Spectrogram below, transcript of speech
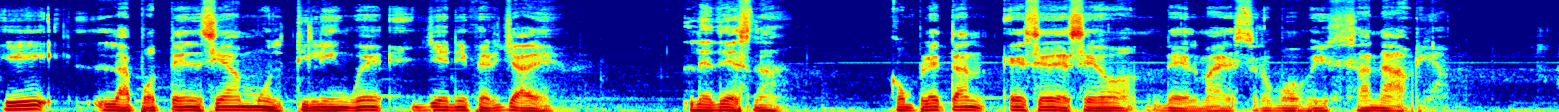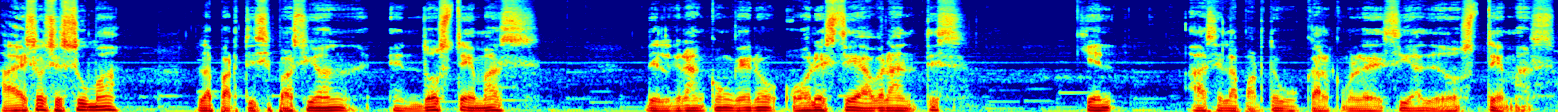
y la potencia multilingüe Jennifer Jade Ledesna completan ese deseo del maestro Bobby Sanabria. A eso se suma la participación en dos temas del gran conguero Oreste Abrantes, quien hace la parte vocal, como le decía, de dos temas.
